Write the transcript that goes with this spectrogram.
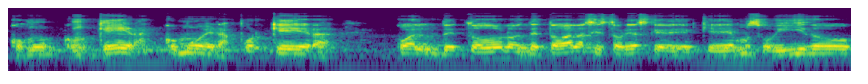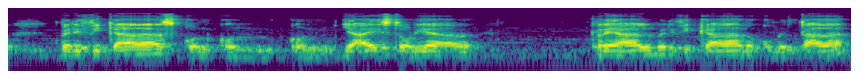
cómo, con qué era, cómo era, por qué era, cuál, de, todas las historias que, hemos oído, verificadas con, ya historia real, verificada, documentada,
